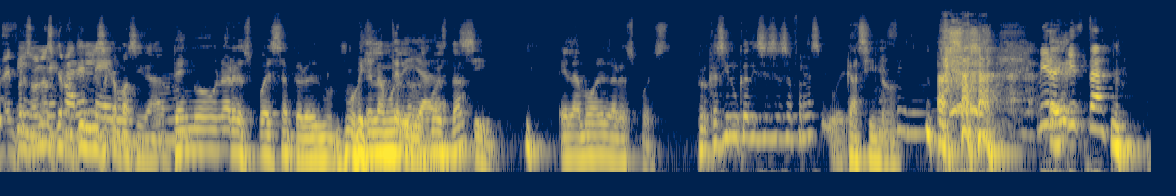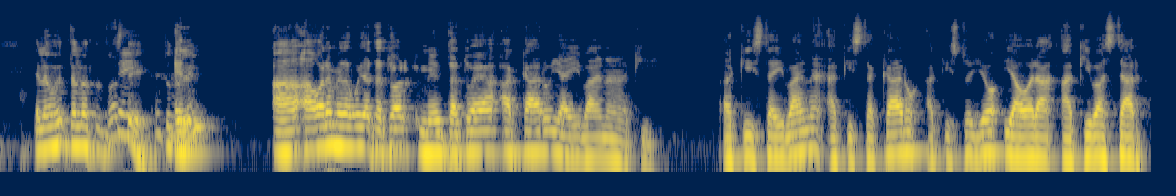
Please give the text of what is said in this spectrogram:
que hay sí, personas que no tienen el esa capacidad. ¿no? Tengo una respuesta, pero es muy ¿El amor es la trillada. respuesta? Sí, el amor es la respuesta. Pero casi nunca dices esa frase, güey. Casi no. Casi no. Mira, aquí está. ¿El amor te lo tatuaste? Sí. ¿Tú El- también? Ah, ahora me la voy a tatuar. Me tatué a, Caro y a Ivana aquí. Aquí está Ivana, aquí está Caro, aquí estoy yo y ahora aquí va a estar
